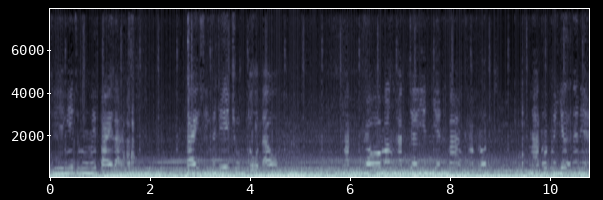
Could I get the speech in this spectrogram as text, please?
ทีอย่างนี้ถ้ามึงไม่ไปล่ะ ไปสิก็จะได้ชมโตดเอา หัดรอมั่งหัดใจเย็นๆบ้างขับรถขนาดรถไม่เย อะนะเนี่ย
